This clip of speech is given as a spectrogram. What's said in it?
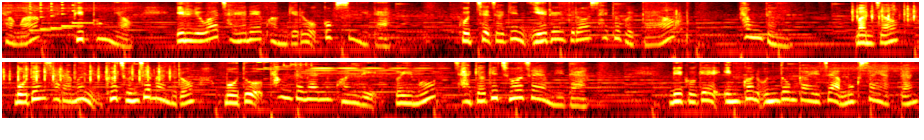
평화, 비폭력, 인류와 자연의 관계로 꼽습니다. 구체적인 예를 들어 살펴볼까요? 평등. 먼저 모든 사람은 그 존재만으로 모두 평등한 권리, 의무, 자격이 주어져야 합니다. 미국의 인권 운동가이자 목사였던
